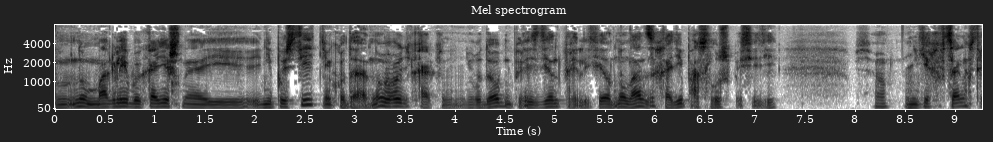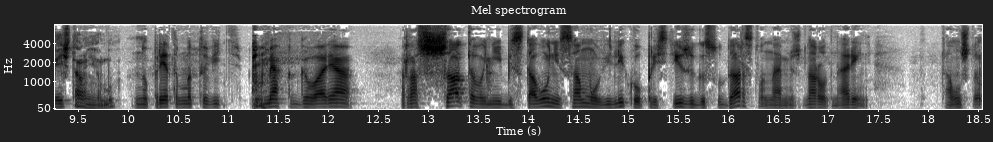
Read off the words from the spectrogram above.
ну, могли бы, конечно, и не пустить никуда. Ну, вроде как неудобно, президент прилетел. Ну, ладно, заходи, послушай, посиди. Все. Никаких официальных встреч там не было. Но при этом это ведь, мягко говоря, расшатывание без того не самого великого престижа государства на международной арене. Потому что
